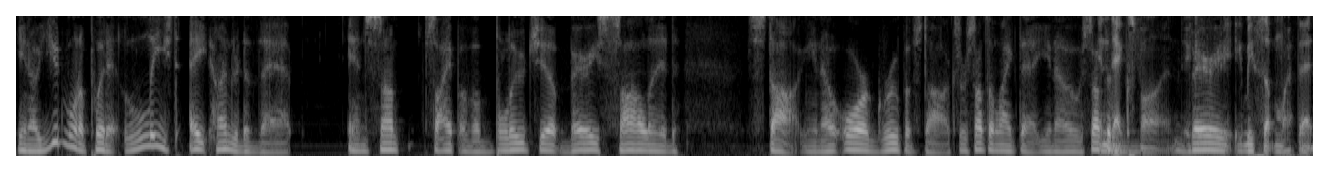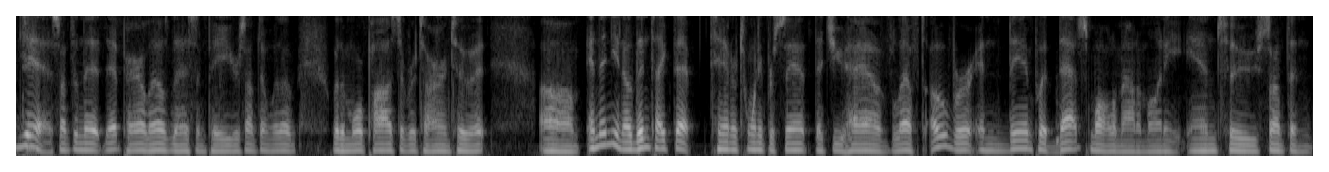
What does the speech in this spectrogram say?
you know, you'd want to put at least eight hundred of that in some type of a blue chip, very solid stock, you know, or group of stocks or something like that, you know, something Index fund. It very could, it could be something like that. Too. yeah, something that, that parallels the S and P or something with a with a more positive return to it. Um, and then you know, then take that ten or twenty percent that you have left over, and then put that small amount of money into something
